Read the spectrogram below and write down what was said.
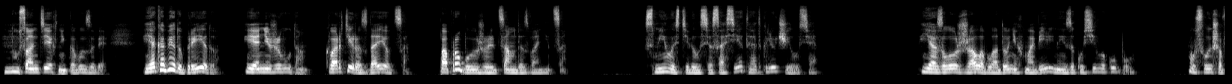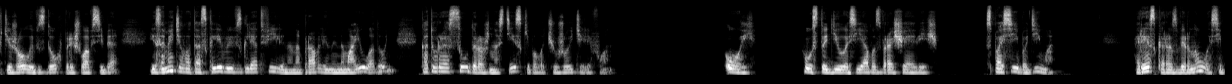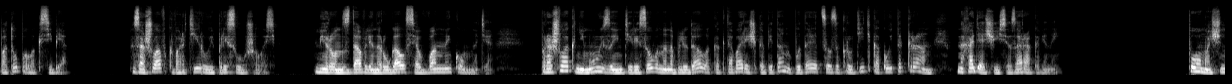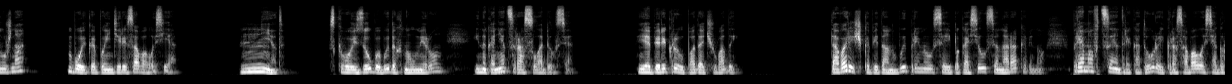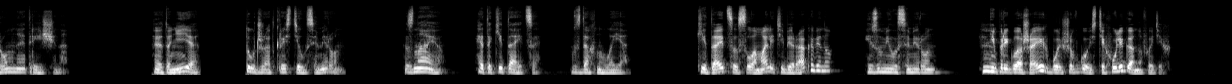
«Ну, сантехника вызови. Я к обеду приеду. Я не живу там. Квартира сдается. Попробую жильцам дозвониться». Смилостивился сосед и отключился. Я зло сжала в ладонях мобильный и закусила губу. Услышав тяжелый вздох, пришла в себя и заметила тоскливый взгляд Филина, направленный на мою ладонь, которая судорожно стискивала чужой телефон. «Ой!» — устыдилась я, возвращая вещь. «Спасибо, Дима». Резко развернулась и потопала к себе. Зашла в квартиру и прислушалась. Мирон сдавленно ругался в ванной комнате — Прошла к нему и заинтересованно наблюдала, как товарищ капитан пытается закрутить какой-то кран, находящийся за раковиной. «Помощь нужна?» — бойко поинтересовалась я. «Нет», — сквозь зубы выдохнул Мирон и, наконец, расслабился. Я перекрыл подачу воды. Товарищ капитан выпрямился и покосился на раковину, прямо в центре которой красовалась огромная трещина. «Это не я», Тут же открестился Мирон. «Знаю, это китайцы», — вздохнула я. «Китайцы сломали тебе раковину?» — изумился Мирон. «Не приглашай их больше в гости, хулиганов этих».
